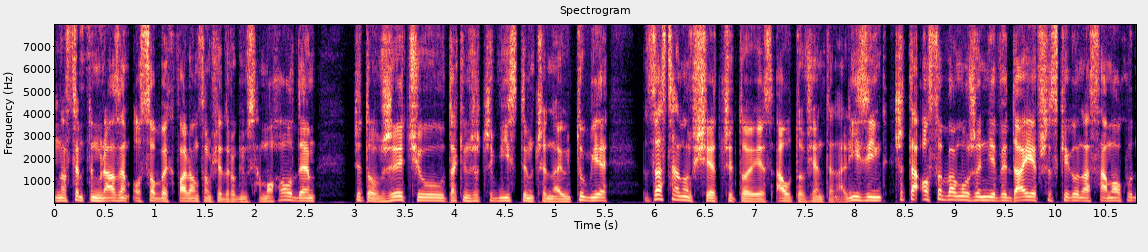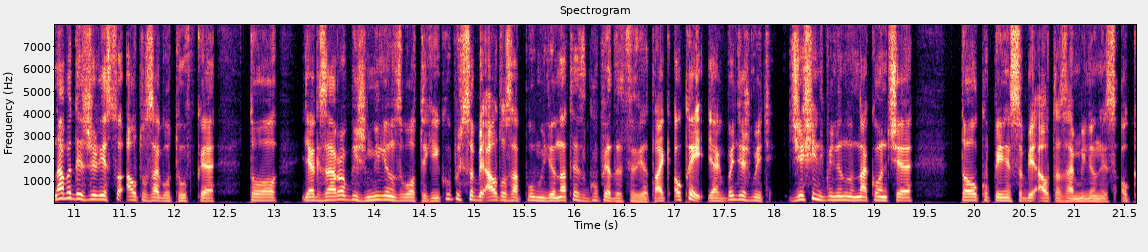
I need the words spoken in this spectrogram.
następnym razem osobę chwalącą się drogim samochodem, czy to w życiu takim rzeczywistym, czy na YouTubie, zastanów się, czy to jest auto wzięte na leasing, czy ta osoba może nie wydaje wszystkiego na samochód. Nawet jeżeli jest to auto za gotówkę, to jak zarobisz milion złotych i kupisz sobie auto za pół miliona, to jest głupia decyzja, tak? Okej, okay, jak będziesz mieć 10 milionów na koncie, to kupienie sobie auta za milion jest ok,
